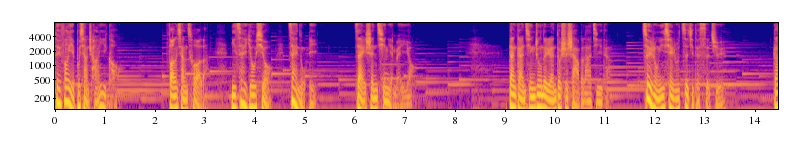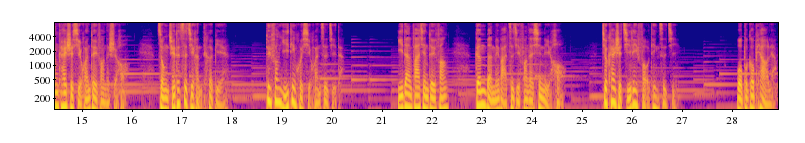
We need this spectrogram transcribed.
对方也不想尝一口。方向错了，你再优秀、再努力、再深情也没用。但感情中的人都是傻不拉几的，最容易陷入自己的死局。刚开始喜欢对方的时候，总觉得自己很特别，对方一定会喜欢自己的。一旦发现对方根本没把自己放在心里后，就开始极力否定自己。我不够漂亮，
